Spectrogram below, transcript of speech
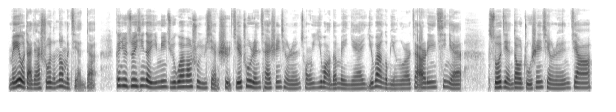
没有大家说的那么简单。根据最新的移民局官方数据显示，杰出人才申请人从以往的每年一万个名额，在二零一七年缩减到主申请人加。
